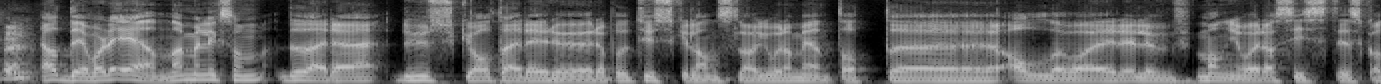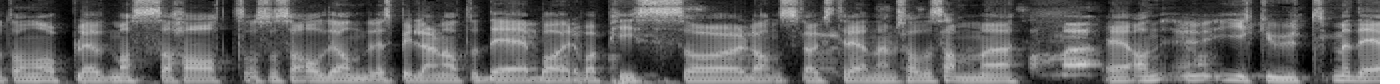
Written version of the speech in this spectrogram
der? Ja, det var det ene, men liksom det der, Du husker jo alt det røret på det tyske landslaget hvor han mente at eh, alle var Eller mange var rasistiske, at han har opplevd masse hat, og så sa alle de andre spillerne at det bare var piss, og landslagstreneren sa det samme. Eh, han gikk ut med det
